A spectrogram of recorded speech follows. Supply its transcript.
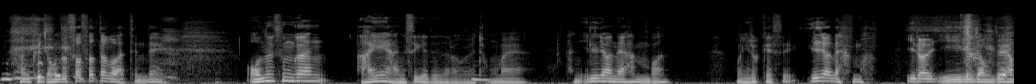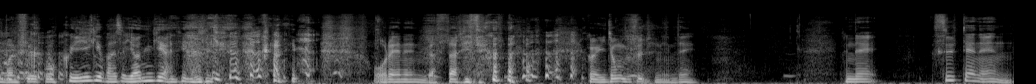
한그 정도 썼었던 것 같은데 어느 순간 아예 안 쓰게 되더라고요. 음. 정말 한 1년에 한 번, 뭐 이렇게 쓰, 1년에 한 번, 1월 2일 정도에 한 번 쓰고 그 일기 맞아 연기 아니에요? 연기. 올해는 몇 살이 되나? 거의 이 정도 수준인데. 근데 쓸 때는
